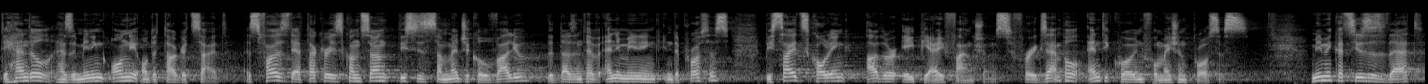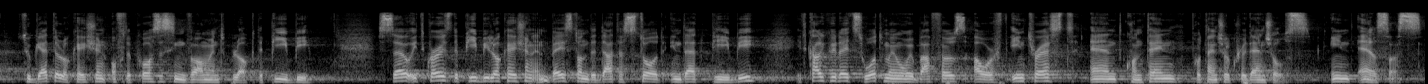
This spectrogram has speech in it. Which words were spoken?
the handle has a meaning only on the target side. As far as the attacker is concerned, this is some magical value that doesn't have any meaning in the process besides calling other API functions. For example, anti-query information process. Mimikatz uses that to get the location of the process environment block, the PEB. So it queries the PB location and based on the data stored in that PB, it calculates what memory buffers are of interest and contain potential credentials in ELSAS.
